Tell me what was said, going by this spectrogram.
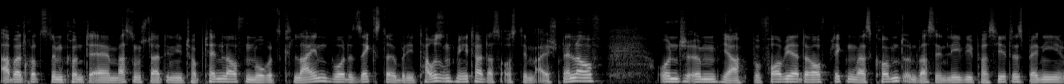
aber trotzdem konnte er im Massenstart in die Top 10 laufen. Moritz Klein wurde Sechster über die 1000 Meter, das aus dem Eisschnelllauf. Und ähm, ja, bevor wir darauf blicken, was kommt und was in Levi passiert ist, Benny,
